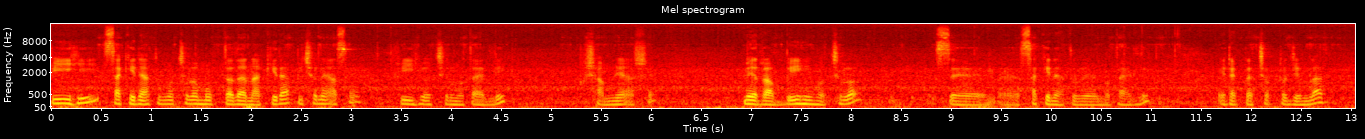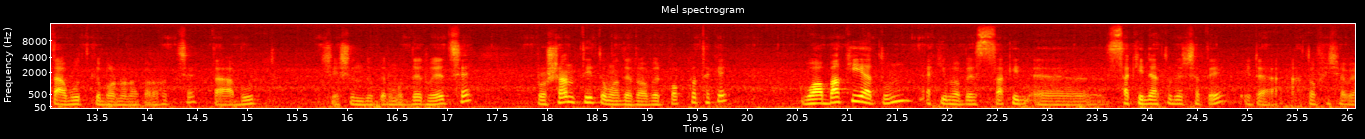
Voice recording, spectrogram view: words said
ফি হি সাকিনা তুম হচ্ছিল মুক্তাদা নাকিরা, পিছনে আছে। ফি হি হচ্ছিল মোতায়লিক সামনে আসে। মেয়ের রাব্বিহি হচ্ছিল সে সাকিনা তুমের মোতায়লিক এটা একটা ছোট্ট জিমলা। তাবুতকে বর্ণনা করা হচ্ছে। তাবুত সে সুন্দুকের মধ্যে রয়েছে। প্রশান্তি তোমাদের রবের পক্ষ থেকে। ওয়া বাকিয়াতুন একইভাবে সাকিন সাকিনাতুনের সাথে এটা আতফ হিসাবে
